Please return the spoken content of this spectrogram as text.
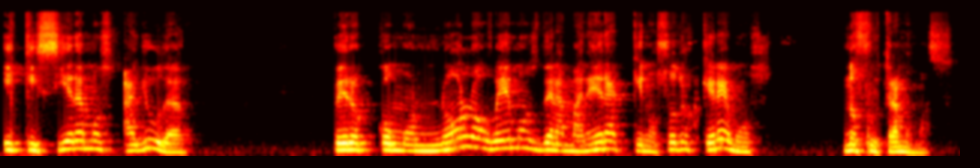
y quisiéramos ayuda, pero como no lo vemos de la manera que nosotros queremos, nos frustramos más.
